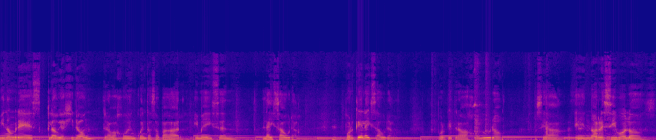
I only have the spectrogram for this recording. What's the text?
Mi nombre es Claudia Girón, trabajo en cuentas a pagar y me dicen la Isaura. ¿Por qué la Isaura? Porque trabajo duro, o sea, eh, no recibo los,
